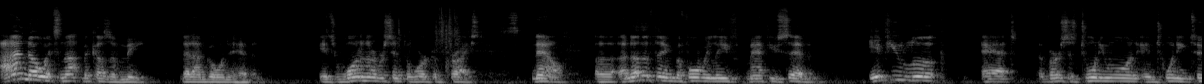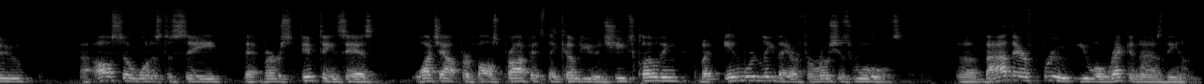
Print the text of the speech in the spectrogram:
I know it's not because of me that I'm going to heaven. It's 100% the work of Christ. Now, uh, another thing before we leave Matthew 7, if you look at verses 21 and 22, I also want us to see that verse 15 says, Watch out for false prophets. They come to you in sheep's clothing, but inwardly they are ferocious wolves. Uh, by their fruit you will recognize them.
